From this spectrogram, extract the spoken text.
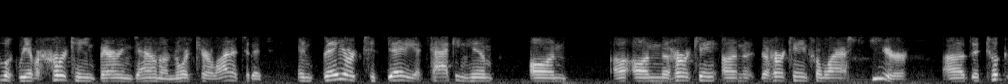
Look, we have a hurricane bearing down on North Carolina today, and they are today attacking him on uh, on the hurricane on the hurricane from last year uh, that took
